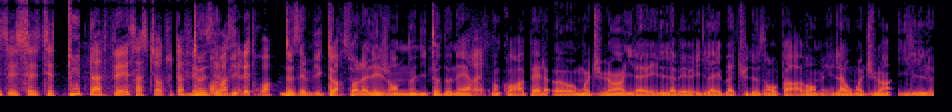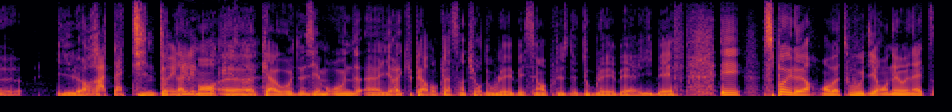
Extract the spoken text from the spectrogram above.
C'est- tout à fait, ça se tient tout à fait. Pour Deuxième moi, vi- c'est les trois. Deuxième victoire sur la légende Nonito Donner. Ouais. Donc on rappelle, euh, au mois de juin, il, a- il l'avait il l'avait battu deux ans auparavant, mais là au mois de juin, il, le- il le ratatine totalement. euh. KO au deuxième round. Euh, il récupère donc la ceinture WBC en plus de WBA IBF. Et spoiler, on va tout vous dire, on est honnête,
